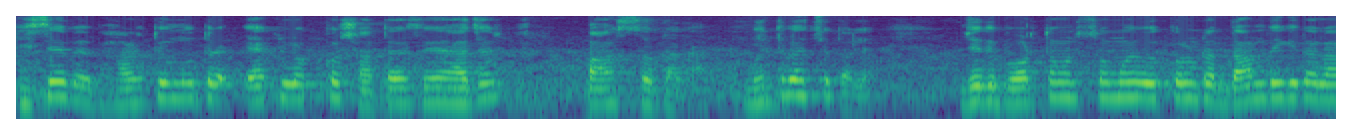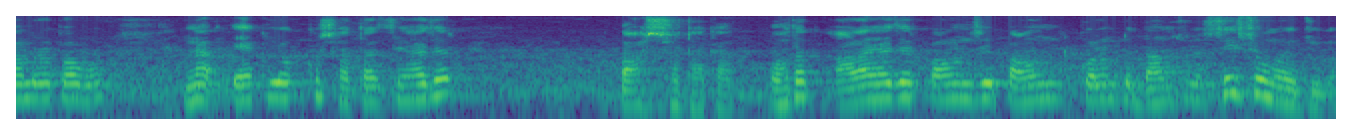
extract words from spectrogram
হিসেবে ভারতীয় মুদ্রা এক লক্ষ সাতাশি হাজার পাঁচশো টাকা। বুঝতে পারছ তাহলে? যদি বর্তমান সময় ওই কলমটার দাম দেখি তাহলে আমরা পাবো না এক লক্ষ সাতাশি হাজার পাঁচশো টাকা। অর্থাৎ আড়াই হাজার পাউন্ড যে পাউন্ড কলমটার দাম ছিল সেই সময়ের যুগে,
